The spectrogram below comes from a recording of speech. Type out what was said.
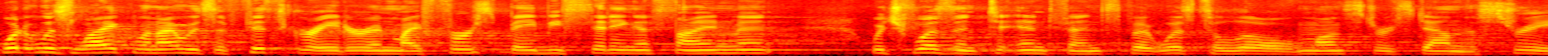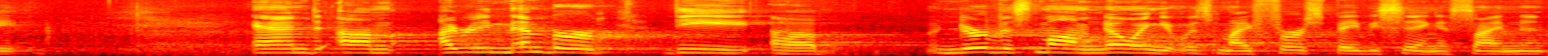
what it was like when I was a fifth grader in my first babysitting assignment, which wasn't to infants, but was to little monsters down the street. And um, I remember the uh, nervous mom knowing it was my first babysitting assignment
